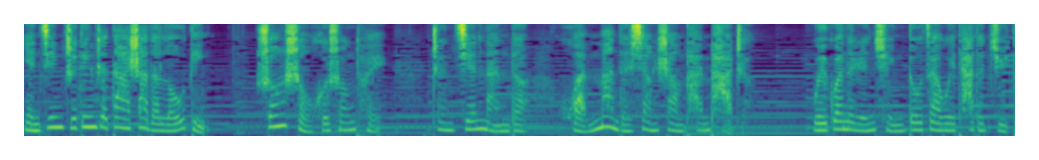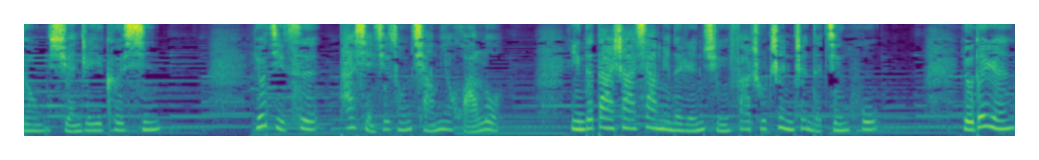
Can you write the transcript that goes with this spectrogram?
眼睛直盯着大厦的楼顶，双手和双腿正艰难地、缓慢地向上攀爬着。围观的人群都在为他的举动悬着一颗心。有几次，他险些从墙面滑落，引得大厦下面的人群发出阵阵的惊呼。有的人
